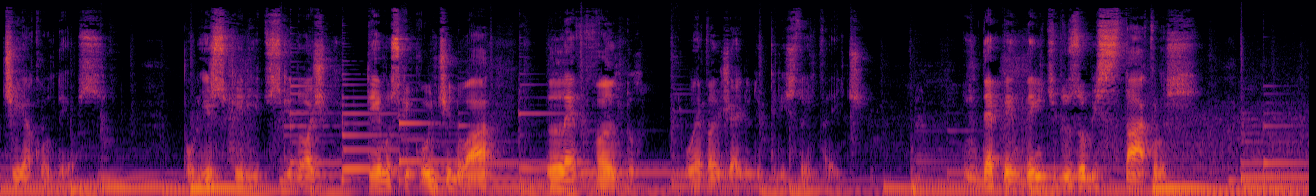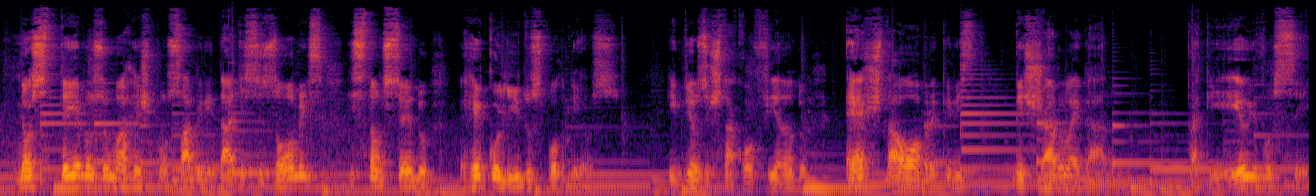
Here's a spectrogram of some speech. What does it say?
tinha com Deus. Por isso, queridos, que nós temos que continuar levando o Evangelho de Cristo em frente. Independente dos obstáculos, nós temos uma responsabilidade. Esses homens estão sendo recolhidos por Deus. E Deus está confiando esta obra que eles deixaram legado para que eu e você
